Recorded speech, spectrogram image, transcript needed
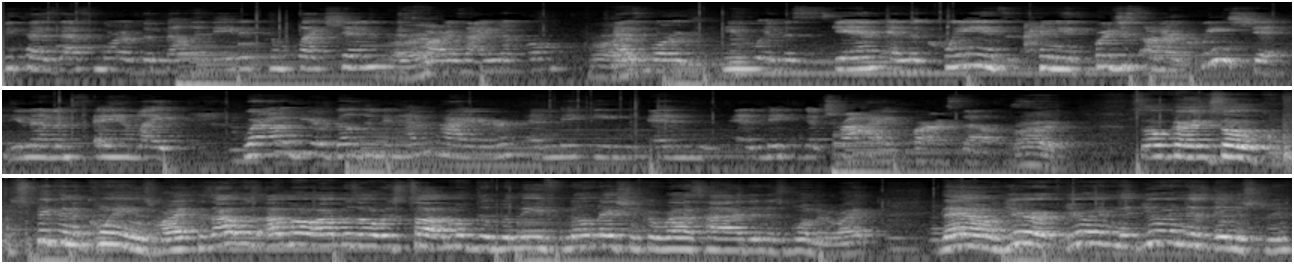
because that's more of the melanated complexion, right. as far as I know. Right. Has more hue in the skin, and the queens. I mean, we're just on our queen shit. You know what I'm saying? Like we're out here building an empire and making and and making a tribe for ourselves. Right. So okay, so speaking of queens, right? Because I was I'm I was always taught I'm of the belief no nation can rise higher than this woman, right? Now you're you're in the, you're in this industry,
